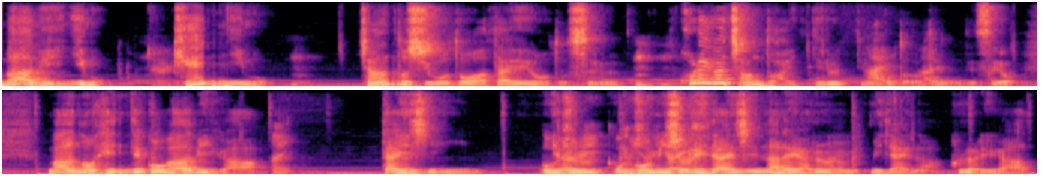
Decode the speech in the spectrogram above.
バービーにも、ケンにも、うん。ちゃんと仕事を与えようとする。これがちゃんと入ってるっていうことだと思うんですよ。まあ、あの、ヘンテコバービーがはい。大臣ゴミ処理、ゴミ処理大臣。ならやるみたいなくだりがあっ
